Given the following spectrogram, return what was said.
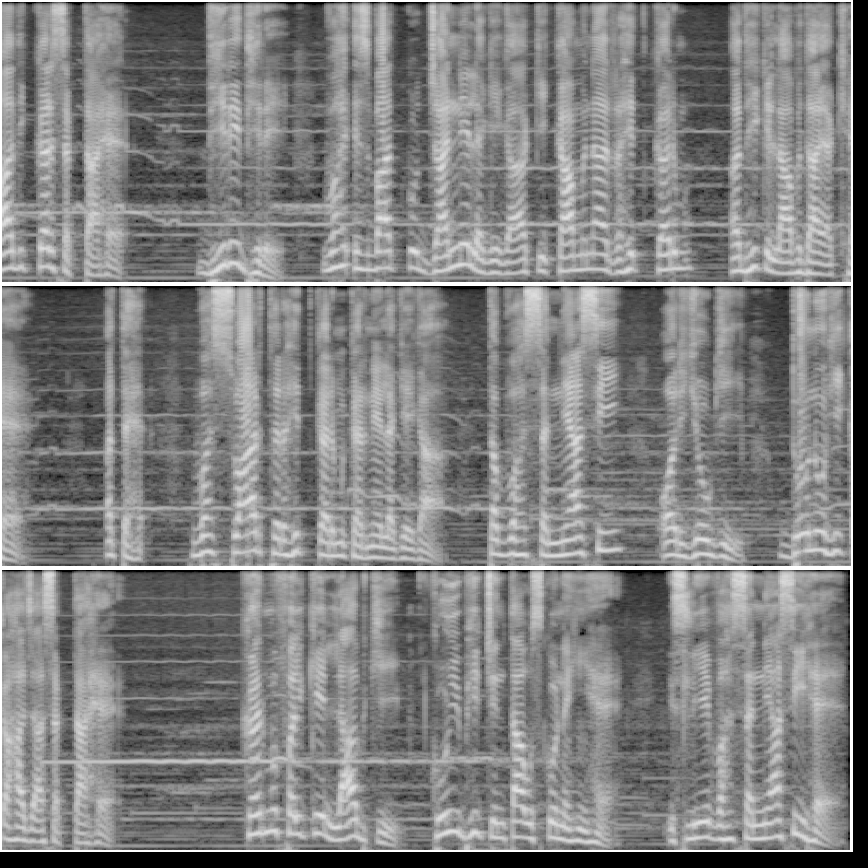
आदि कर सकता है। धीरे धीरे वह इस बात को जानने लगेगा कि कामना रहित कर्म अधिक लाभदायक है। अतः वह स्वार्थ रहित कर्म करने लगेगा। तब वह सन्यासी और योगी दोनों ही कहा जा सकता है। कर्म फल के लाभ की कोई भी चिंता उसको नहीं है। इसलिए वह सन्यासी है।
